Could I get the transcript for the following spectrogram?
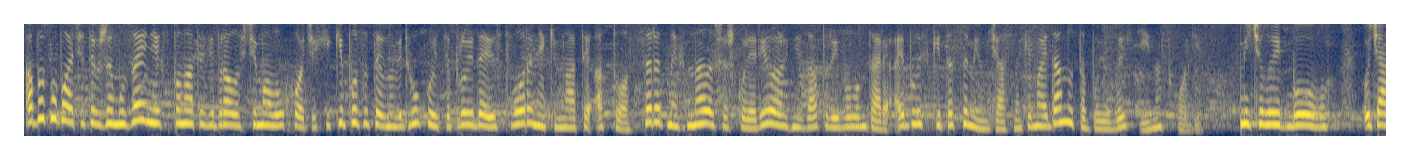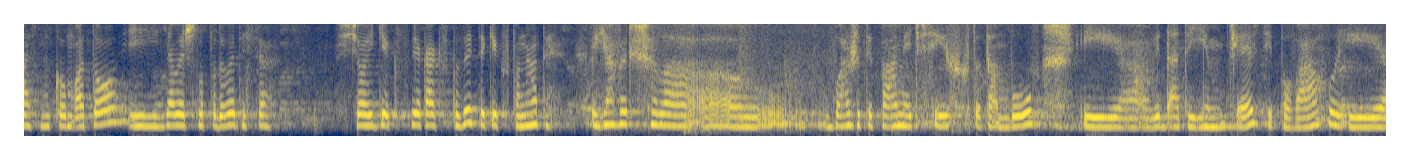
Аби побачити вже музейні експонати, зібрало ще мало охочих, які позитивно відгукуються про ідею створення кімнати АТО. Серед них не лише школярі, організатори і волонтери, а й близькі та самі учасники майдану та бойових дій на сході. Мій чоловік був учасником АТО, і я вирішила подивитися, що які яка експозиція, які експонати. Я вирішила е, уважити пам'ять всіх, хто там був, і е, віддати їм честь і повагу, і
